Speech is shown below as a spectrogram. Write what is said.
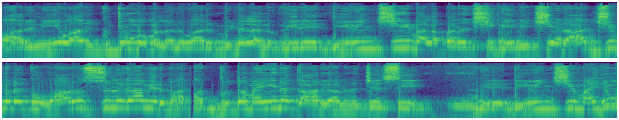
వారిని వారి కుటుంబములను వారి బిడలను మీరే దీవించి బలపరచి మీ నిత్య రాజ్యమునకు వారసులుగా మీరు మారి అద్భుతమైన కార్యాలను చేసి మీరే దీవించి మహిమ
